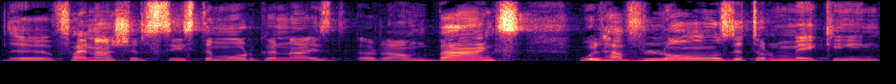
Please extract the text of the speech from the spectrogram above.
the, financial system organized around banks will have loans that are making,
